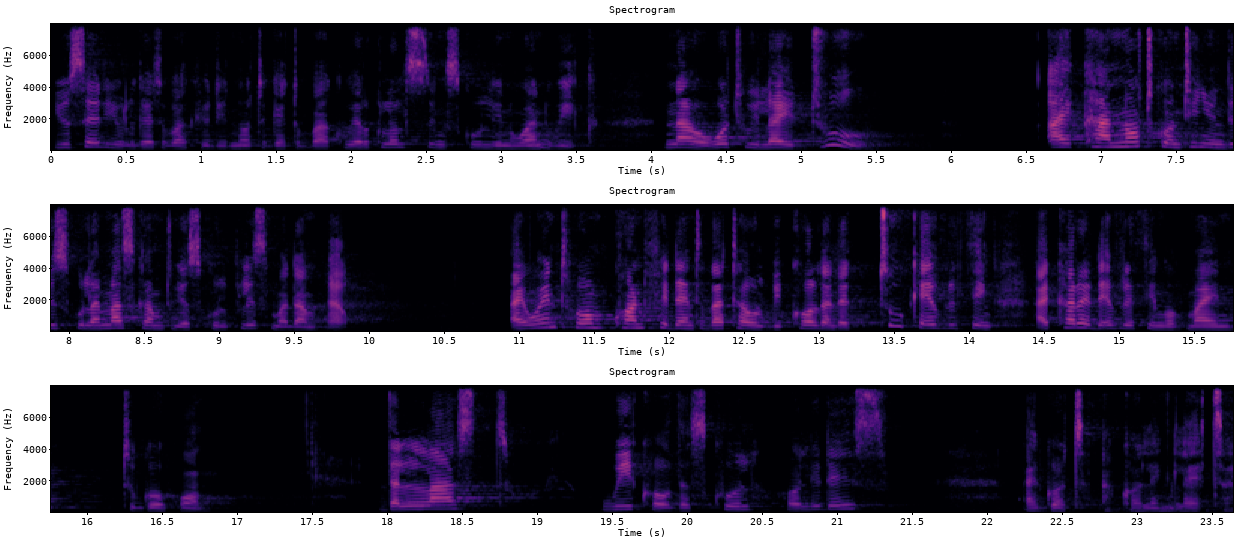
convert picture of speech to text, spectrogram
You said you'll get back, you did not get back. We are closing school in one week. Now, what will I do? I cannot continue in this school. I must come to your school. Please, madam, help. I went home confident that I will be called, and I took everything. I carried everything of mine to go home. The last week of the school holidays, I got a calling letter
